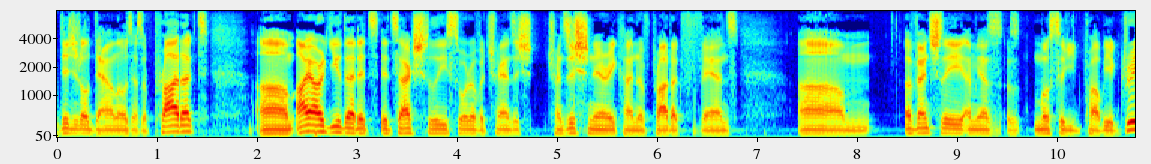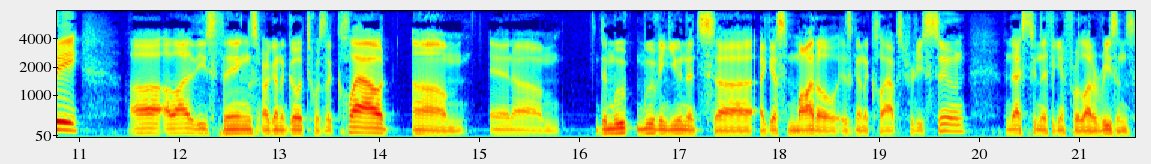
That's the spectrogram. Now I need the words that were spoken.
digital downloads as a product. Um, I argue that it's it's actually sort of a transi- transitionary kind of product for fans. eventually, I mean, as, as, most of you probably agree, uh, a lot of these things are going to go towards the cloud, and the moving units, uh, I guess, model is going to collapse pretty soon, and that's significant for a lot of reasons.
